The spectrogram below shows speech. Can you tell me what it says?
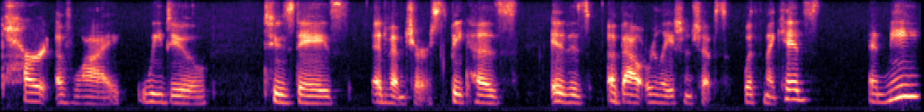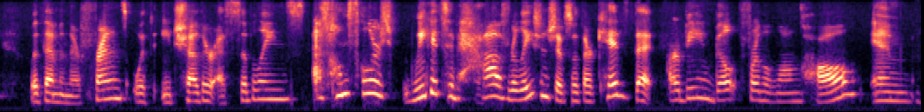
part of why we do Tuesdays adventures because it is about relationships with my kids and me, with them and their friends, with each other as siblings. As homeschoolers, we get to have relationships with our kids that are being built for the long haul. And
